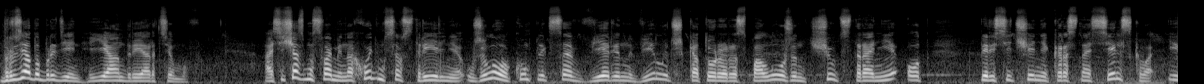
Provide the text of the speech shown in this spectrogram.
Друзья, добрый день, я Андрей Артемов. А сейчас мы с вами находимся в Стрельне у жилого комплекса Верин Вилледж, который расположен чуть в стороне от пересечения Красносельского и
